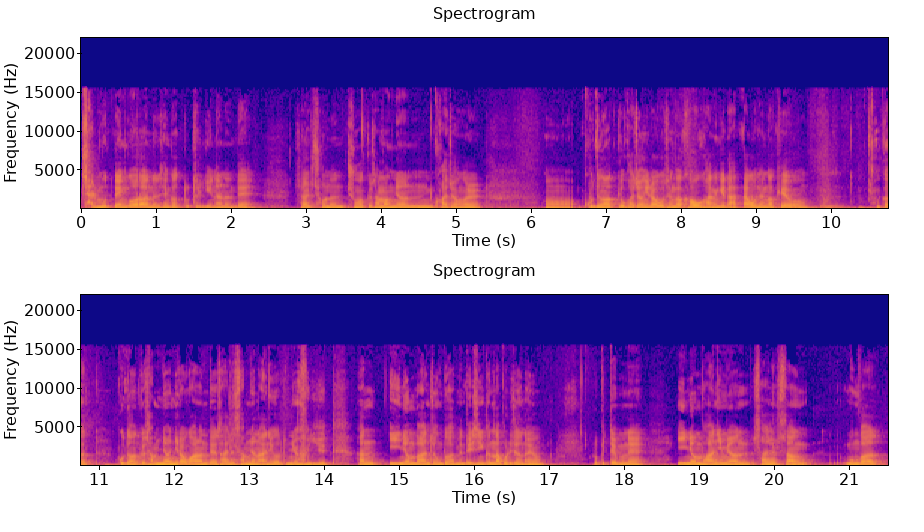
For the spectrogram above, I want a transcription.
잘못된 거라는 생각도 들긴 하는데 사실 저는 중학교 3학년 과정을 어 고등학교 과정이라고 생각하고 가는 게 낫다고 생각해요. 그러니까 고등학교 3년이라고 하는데 사실 3년 아니거든요. 이게 한 2년 반 정도 하면 내신이 끝나버리잖아요. 그렇기 때문에 2년 반이면 사실상 뭔가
